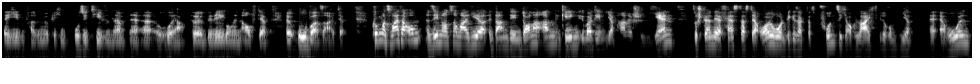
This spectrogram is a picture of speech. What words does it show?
äh, jedenfalls möglichen positiven äh, äh, oh ja, Bewegungen auf der äh, Oberseite. Gucken wir uns weiter um, sehen wir uns nochmal hier dann den Dollar an gegenüber dem japanischen Yen. So stellen wir fest, dass der Euro und wie gesagt das Pfund sich auch leicht wiederum hier äh, erholen.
